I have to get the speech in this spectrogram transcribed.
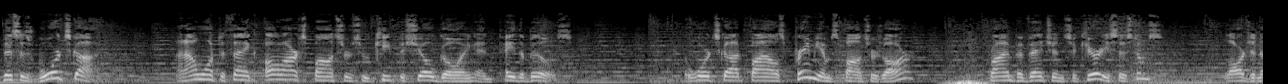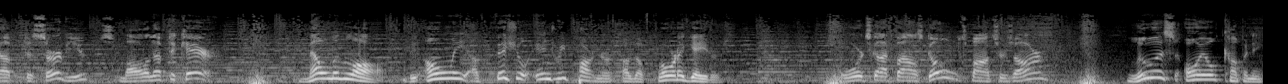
This is Ward Scott, and I want to thank all our sponsors who keep the show going and pay the bills. The Ward Scott Files premium sponsors are Crime Prevention Security Systems, large enough to serve you, small enough to care. Meldon Law, the only official injury partner of the Florida Gators. The Ward Scott Files Gold sponsors are Lewis Oil Company,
